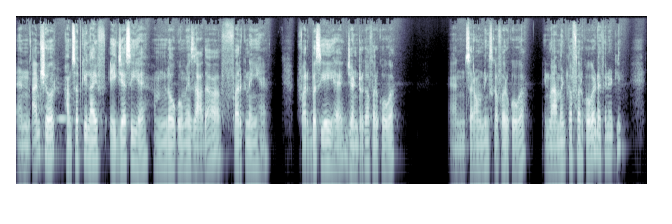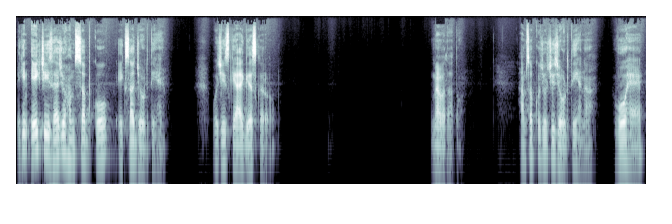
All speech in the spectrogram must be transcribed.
एंड आई एम श्योर हम सब की लाइफ एक जैसी है हम लोगों में ज़्यादा फ़र्क नहीं है। फ़र्क बस यही है जेंडर का फ़र्क होगा एंड सराउंडिंग्स का फ़र्क होगा। इन्वायरमेंट का फ़र्क होगा डेफिनेटली लेकिन एक चीज़ है जो हम सबको एक साथ जोड़ती है। वो चीज़ क्या है गेस करो। मैं बताता हूँ। हम सबको जो चीज़ जोड़ती है ना, वो है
